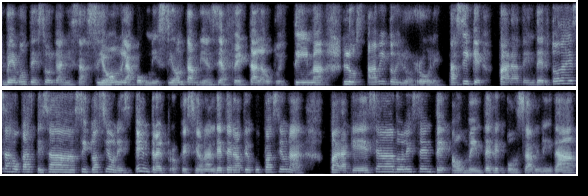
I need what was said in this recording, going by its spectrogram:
Vemos desorganización. La cognición también se afecta la autoestima, los hábitos y los roles. Así que para atender todas esas, esas situaciones, entra el profesional de terapia ocupacional para que ese adolescente aumente responsabilidad,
